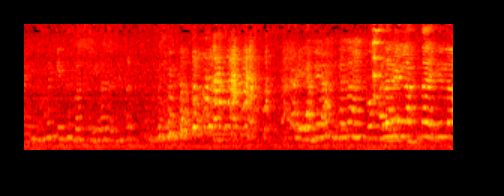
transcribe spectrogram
Ay, kayo ba sila? Sabi mo, ganahan ko. alam nila tayo nila.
